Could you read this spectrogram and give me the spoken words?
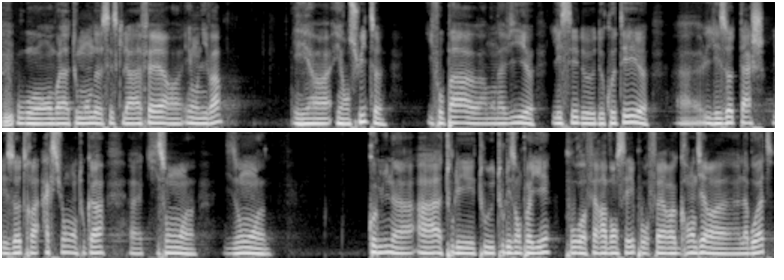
mmh. où on, voilà, tout le monde sait ce qu'il a à faire et on y va. Et, et ensuite, il faut pas, à mon avis, laisser de, de côté les autres tâches, les autres actions en tout cas, qui sont, disons, commune à, tous les tous, tous, les employés pour faire avancer, pour faire grandir euh, la boîte.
